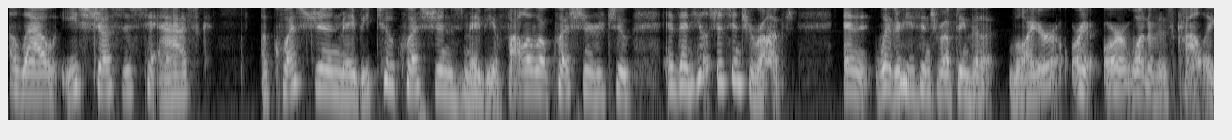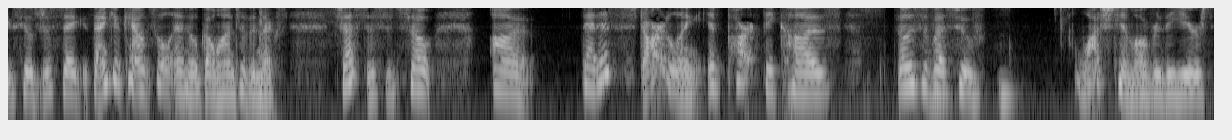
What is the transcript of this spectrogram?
allow each justice to ask a question, maybe two questions, maybe a follow up question or two, and then he'll just interrupt. And whether he's interrupting the lawyer or, or one of his colleagues, he'll just say, Thank you, counsel, and he'll go on to the next justice. And so uh, that is startling, in part because those of us who've watched him over the years,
